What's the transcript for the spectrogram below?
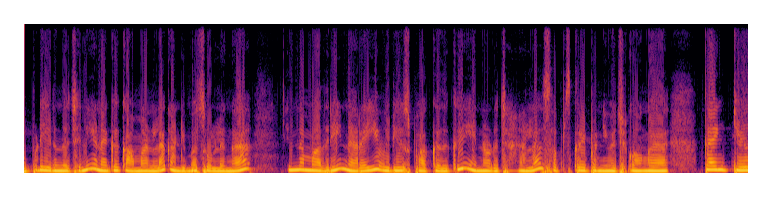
எப்படி இருந்துச்சுன்னு எனக்கு கமெண்டில் கண்டிப்பாக சொல்லுங்கள் இந்த மாதிரி நிறைய வீடியோஸ் பார்க்கறதுக்கு என்னோடய சேனலை சப்ஸ்கிரைப் பண்ணி வச்சுக்கோங்க. தேங்க்யூ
